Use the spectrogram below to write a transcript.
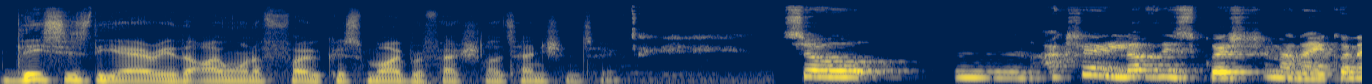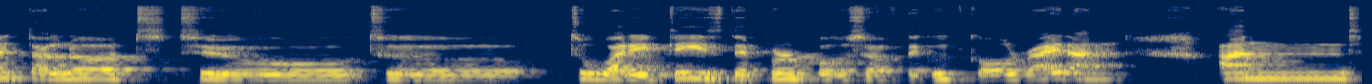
this is the area that I want to focus my professional attention to. So actually, I love this question, and I connect a lot to to to what it is, the purpose of the good goal, right? And and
